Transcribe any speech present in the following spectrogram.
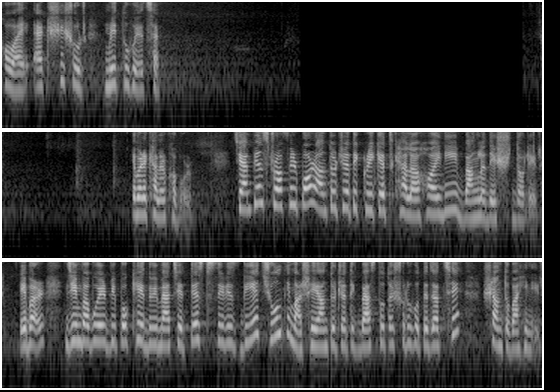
হওয়ায় এক শিশুর মৃত্যু হয়েছে। এবারে খেলার খবর। চ্যাম্পিয়ন্স ট্রফির পর আন্তর্জাতিক ক্রিকেট খেলা হয়নি বাংলাদেশ দলের। এবার জিম্বাবুয়ের বিপক্ষে দুই ম্যাচের টেস্ট সিরিজ দিয়ে চলতি মাসে আন্তর্জাতিক ব্যস্ততা শুরু হতে যাচ্ছে শান্ত বাহিনীর।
